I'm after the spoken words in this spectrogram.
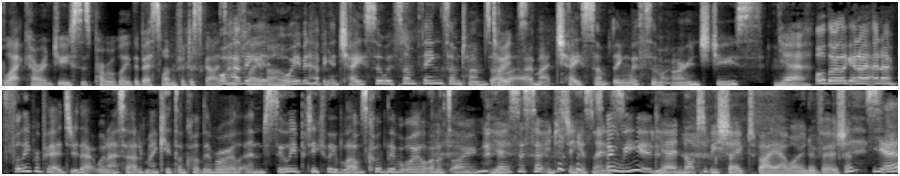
Blackcurrant juice is probably the best one for disguising Or having it, flavor. or even having a chaser with something. Sometimes I, I might chase something with some orange juice. yeah. Although, like, and, I, and I'm fully prepared to do that when I started my kids on cod liver oil. And Sylvie particularly loves cod liver oil on its own. Yeah, this is so interesting, isn't it? So It's- weird. Yeah, not to be shaped by our own aversions. Yeah.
